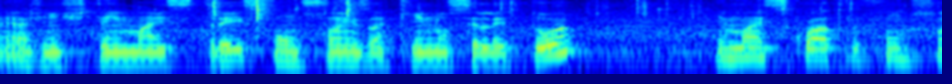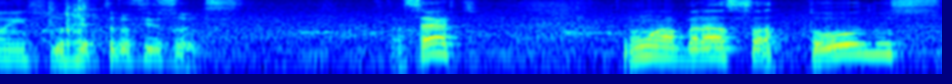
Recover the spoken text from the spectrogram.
É, a gente tem mais três funções aqui no seletor e mais quatro funções do retrovisores. Tá certo? Um abraço a todos.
